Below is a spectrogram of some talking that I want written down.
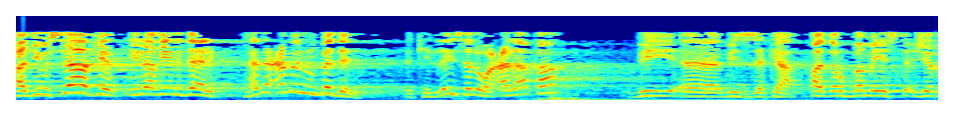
قد يسافر إلى غير ذلك. هذا عمل بدني لكن ليس له علاقة آه، بالزكاة. قد ربما يستأجر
